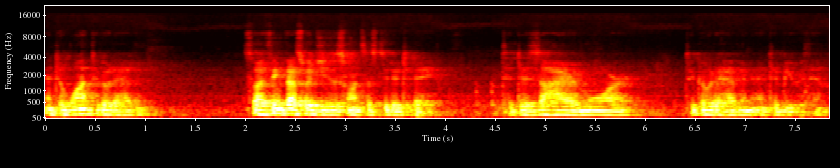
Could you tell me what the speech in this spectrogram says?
and to want to go to heaven. So I think that's what Jesus wants us to do today to desire more to go to heaven and to be with Him.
